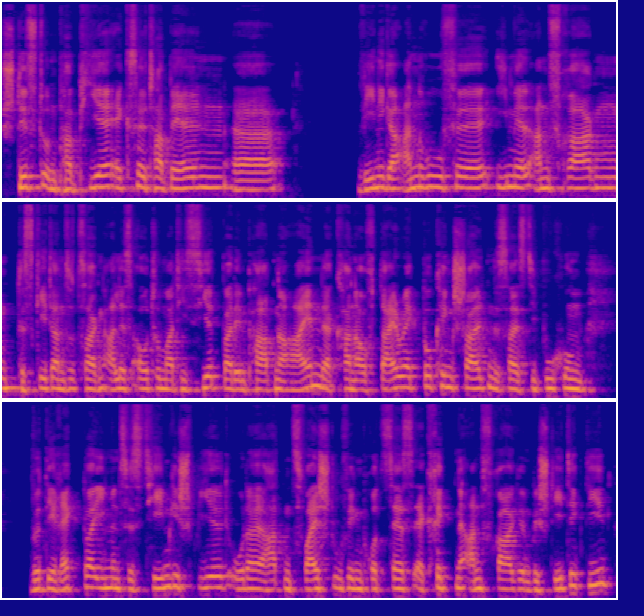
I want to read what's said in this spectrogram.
Stift und Papier, Excel-Tabellen, äh, weniger Anrufe, E-Mail-Anfragen. Das geht dann sozusagen alles automatisiert bei dem Partner ein. Der kann auf Direct Booking schalten. Das heißt, die Buchung wird direkt bei ihm ins System gespielt oder er hat einen zweistufigen Prozess. Er kriegt eine Anfrage und bestätigt die.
